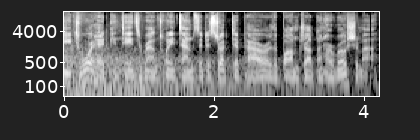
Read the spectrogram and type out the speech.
Each warhead contains around 20 times the destructive power of the bomb dropped on Hiroshima.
